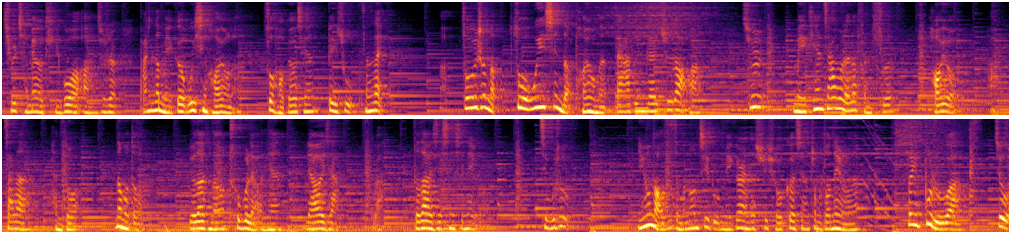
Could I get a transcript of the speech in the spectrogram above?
其实前面有提过啊，就是把你的每个微信好友呢做好标签、备注、分类。做微信的做微信的朋友们，大家都应该知道啊。其实每天加过来的粉丝好友啊，加的很多，那么多，有的可能初步聊天聊一下，对吧？得到一些信息内容，记不住。你用脑子怎么能记住每个人的需求、个性这么多内容呢？所以不如啊，就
